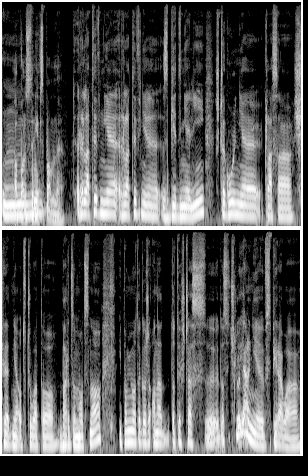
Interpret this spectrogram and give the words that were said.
O mm. Polsce nie wspomnę. Relatywnie, relatywnie zbiednieli, szczególnie klasa średnia odczuła to bardzo mocno i pomimo tego, że ona dotychczas y, dosyć lojalnie wspierała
